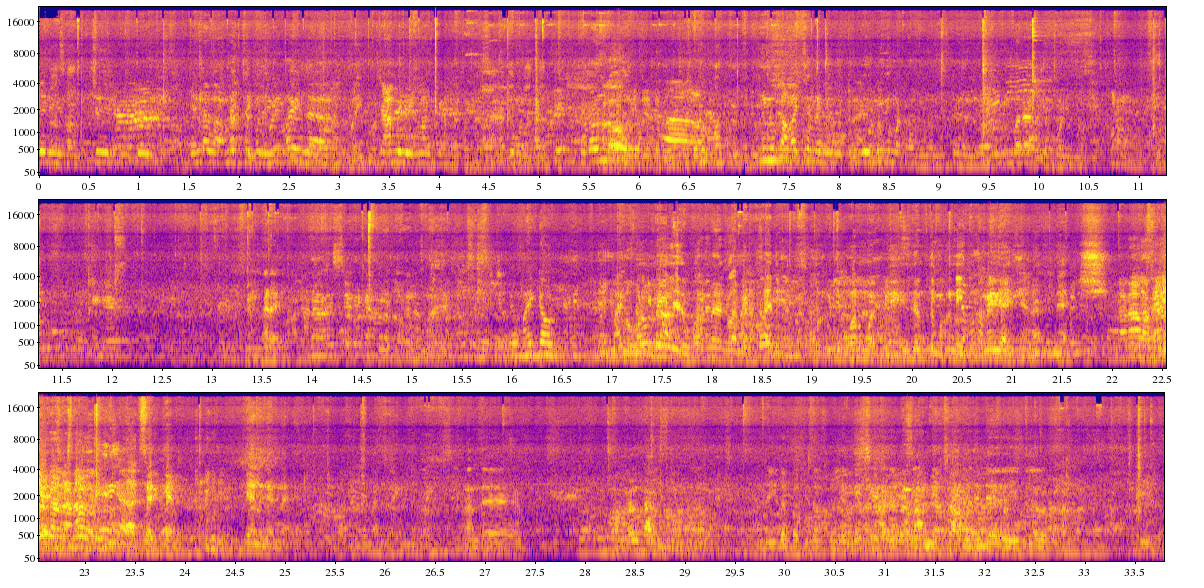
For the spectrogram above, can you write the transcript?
என்ன அமைச்சர் பதவியுமா இல்ல ஜாமீன் வேணுமான்னு கேட்டிருக்கேன். தொடர்ந்து திமுக அமைச்சர்கள் நீதிமன்றம் வந்துட்டு சரி கேளு. கேளுங்க என்ன? அந்த மகள்தான் அந்த இதை பற்றி தான் சொல்லியிருக்காங்க. அமித்ஷா வந்து இதில்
